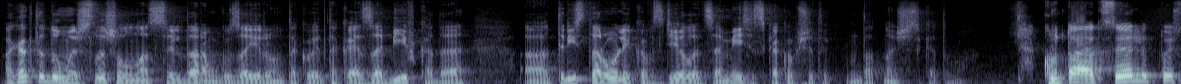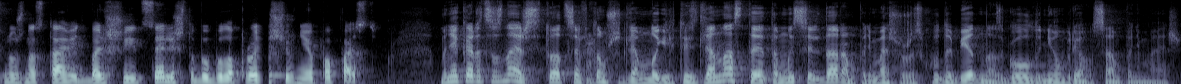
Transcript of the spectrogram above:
А как ты думаешь, слышал у нас с Эльдаром Гузаировым такой, такая забивка, да? 300 роликов сделать за месяц, как вообще ты относишься к этому? Крутая цель, то есть нужно ставить большие цели, чтобы было проще в нее попасть. Мне кажется, знаешь, ситуация в том, что для многих, то есть для нас-то это мысль даром, понимаешь, уже худо-бедно, с голоду не умрем, сам понимаешь.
